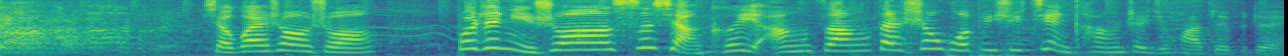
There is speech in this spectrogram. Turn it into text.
小怪兽说：“波姐你说思想可以肮脏，但生活必须健康，这句话对不对？”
